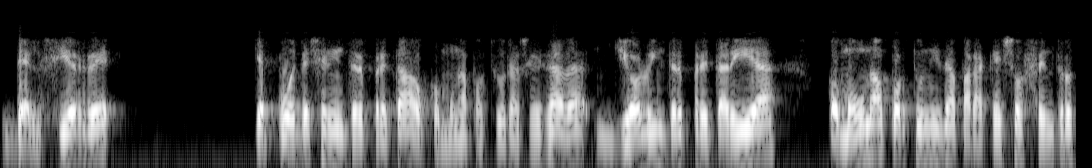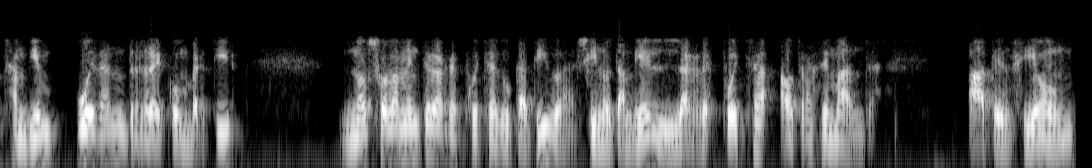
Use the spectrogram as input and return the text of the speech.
del cierre que puede ser interpretado como una postura sesgada, yo lo interpretaría como una oportunidad para que esos centros también puedan reconvertir no solamente la respuesta educativa, sino también la respuesta a otras demandas. Atención,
